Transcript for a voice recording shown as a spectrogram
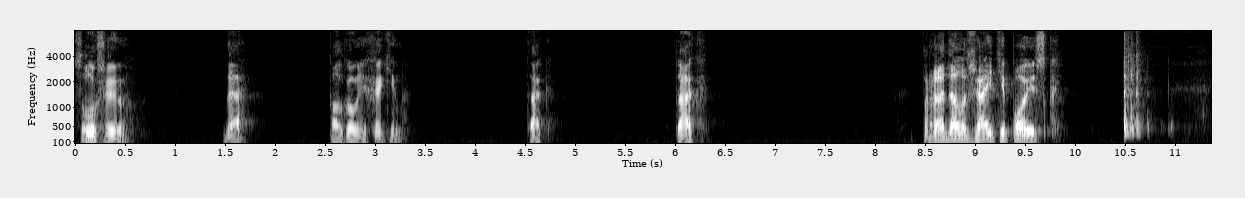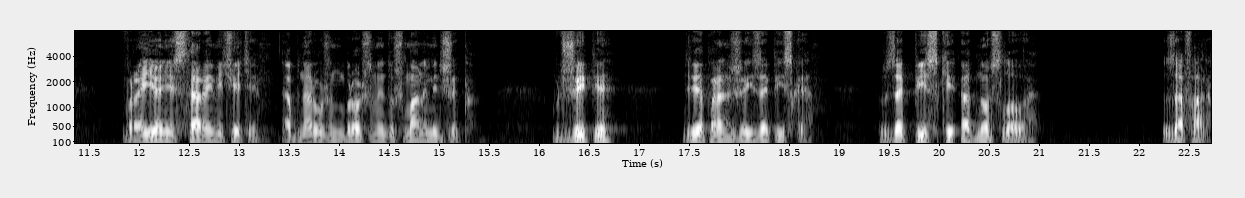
Слушаю. Да, полковник Хаким. Так? Так? Продолжайте поиск. В районе старой мечети обнаружен брошенный душманами джип. В джипе две паранжи и записка. В записке одно слово. Зафар.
